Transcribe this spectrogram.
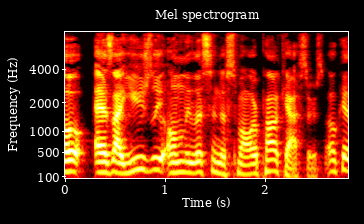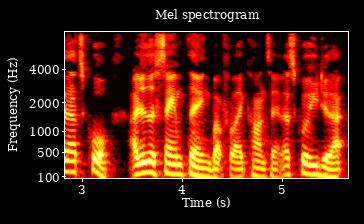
oh as I usually only listen to smaller podcasters. Okay, that's cool. I do the same thing, but for like content. That's cool. You do that.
